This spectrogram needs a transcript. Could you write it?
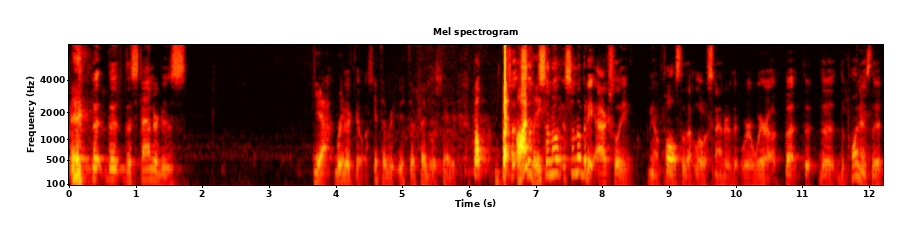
the, the, the standard is Yeah, ridiculous. It's a it's a federal standard. But but So, oddly, so, so, no, so nobody actually, you know, falls to that lowest standard that we're aware of. But the, the, the point is that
